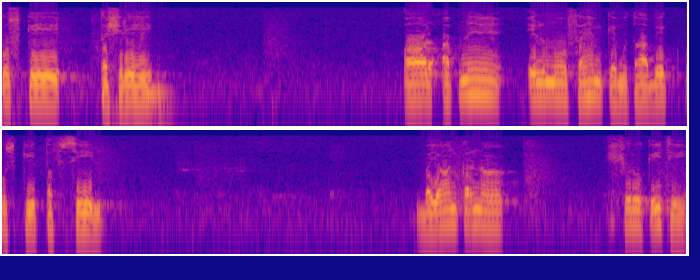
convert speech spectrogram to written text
اس کی تشریح، اور اپنے علم و فہم کے مطابق اس کی تفصیل۔ بیان کرنا شروع کی تھی۔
